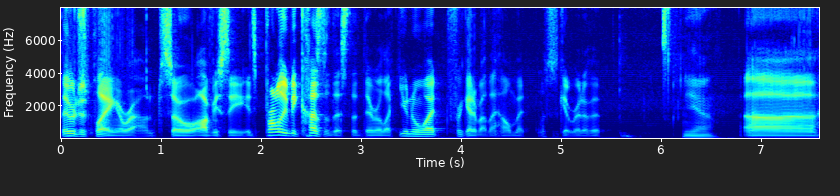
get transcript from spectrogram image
They were just playing around. So obviously, it's probably because of this that they were like, you know what? Forget about the helmet. Let's just get rid of it. Yeah. Uh,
